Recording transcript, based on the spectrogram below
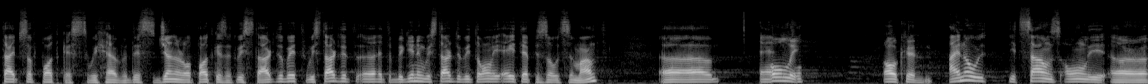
types of podcasts. We have this general podcast that we started with. We started uh, at the beginning. We started with only eight episodes a month. Uh, only. Okay. I know it sounds only, uh,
